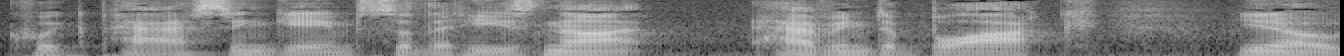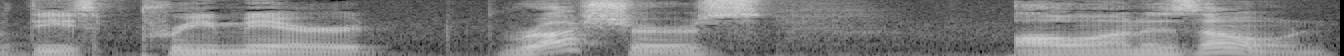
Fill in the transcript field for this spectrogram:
quick passing games so that he's not having to block, you know, these premier rushers all on his own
